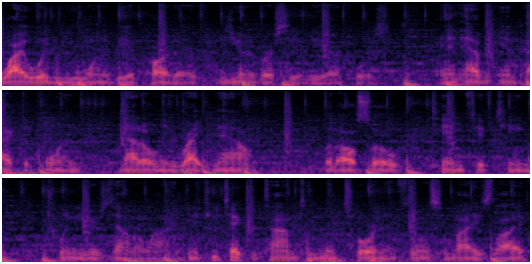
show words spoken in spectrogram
Why wouldn't you want to be a part of the University of the Air Force and have an impact upon not only right now, but also 10, 15, 20 years down the line. And if you take the time to mentor and influence somebody's life,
